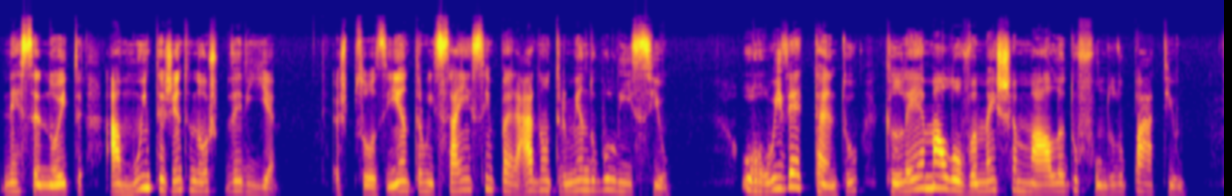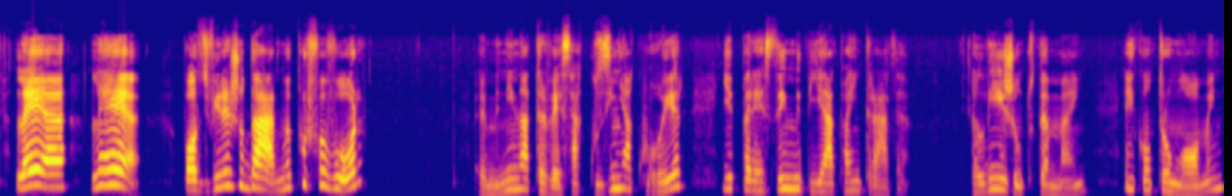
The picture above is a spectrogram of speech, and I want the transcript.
Nessa noite há muita gente na hospedaria. As pessoas entram e saem sem parar num tremendo bulício. O ruído é tanto que Léa mal ouve a mãe chamá-la do fundo do pátio. Léa! Léa! Podes vir ajudar-me, por favor? A menina atravessa a cozinha a correr e aparece de imediato à entrada. Ali, junto da mãe, encontrou um homem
